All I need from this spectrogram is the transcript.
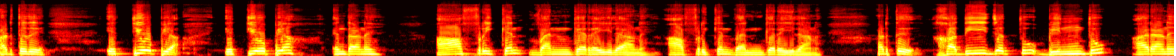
അടുത്തത് എത്യോപ്യ. എത്യോപ്യ എന്താണ്? ആഫ്രിക്കൻ വൻകരയിലാണ്. ആഫ്രിക്കൻ വൻകരയിലാണ്. അടുത്ത് ഖദീജത്തു ബിന്ദു ആരാണ്?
